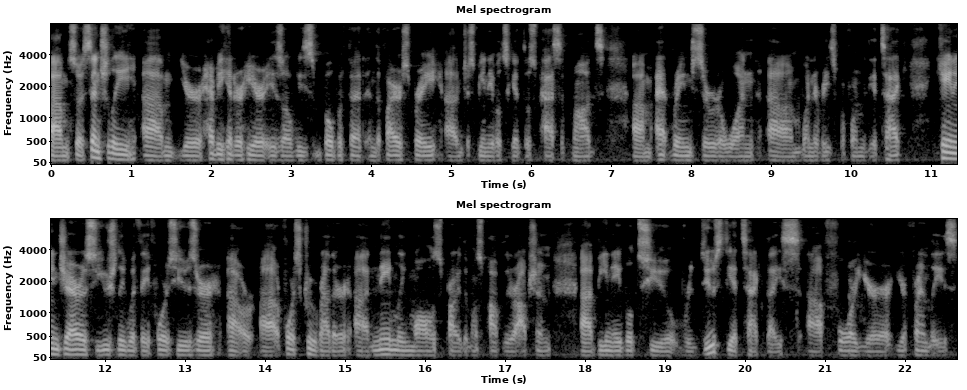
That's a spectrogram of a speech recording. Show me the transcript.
Um, so essentially, um, your heavy hitter here is always Boba Fett and the fire spray, uh, just being able to get those passive mods um, at range zero to one whenever he's performing the attack. Kanan Jarrus, usually with a force user uh, or uh, force crew rather, uh, namely Maul is probably the most popular option, uh, being able to reduce the attack dice uh, for your your friendlies,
